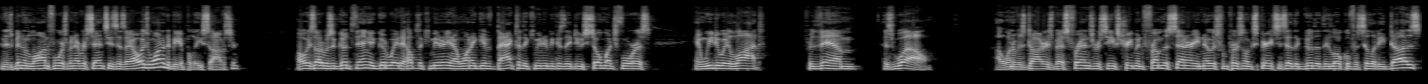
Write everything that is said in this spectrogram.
and has been in law enforcement ever since. He says, I always wanted to be a police officer. Always thought it was a good thing, a good way to help the community, and I want to give back to the community because they do so much for us, and we do a lot for them as well. Uh, one of his daughter's best friends receives treatment from the center. He knows from personal experience, he said, the good that the local facility does.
